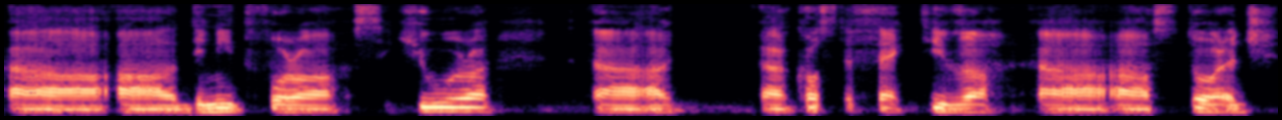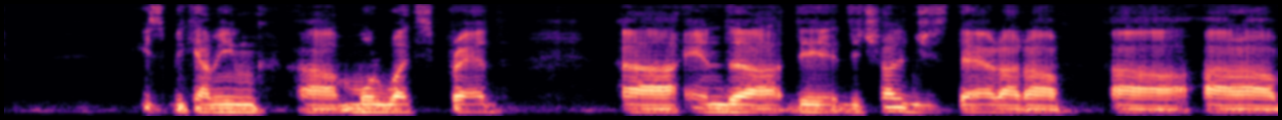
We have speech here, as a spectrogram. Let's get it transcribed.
the need for a secure uh, cost effective uh, uh, storage is becoming more widespread. and the, the challenges there are, are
